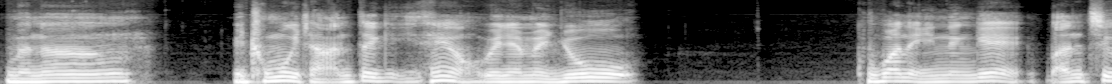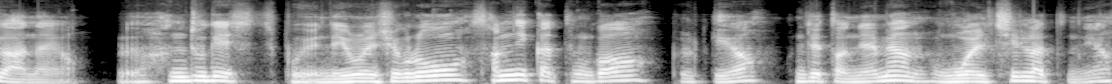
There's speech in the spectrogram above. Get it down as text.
보면은 이 종목이 잘 안 뜨긴 해요. 왜냐면 요 구간에 있는 게 많지가 않아요. 그래서 한두 개씩 보이는데 이런 식으로 삼립 같은 거 볼게요. 언제 떴냐면 5월 7일 날 떴네요.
